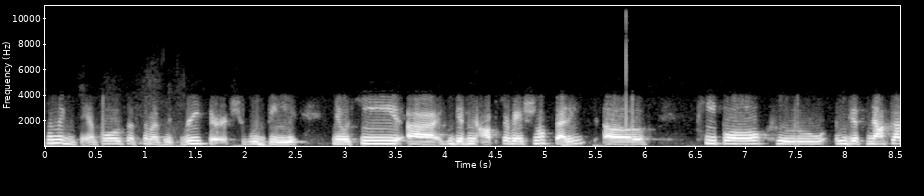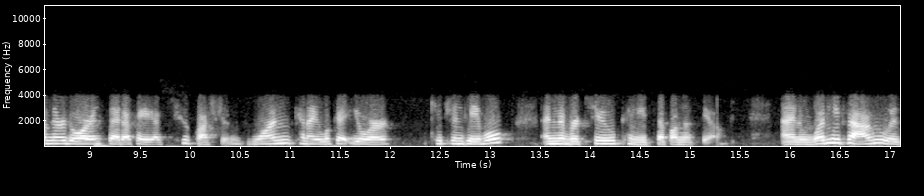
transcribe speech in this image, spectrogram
some examples of some of his research would be, you know, he uh, he did an observational study of people who who just knocked on their door and said, okay, I have two questions. One, can I look at your kitchen table? And number two, can you step on the scale? And what he found was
